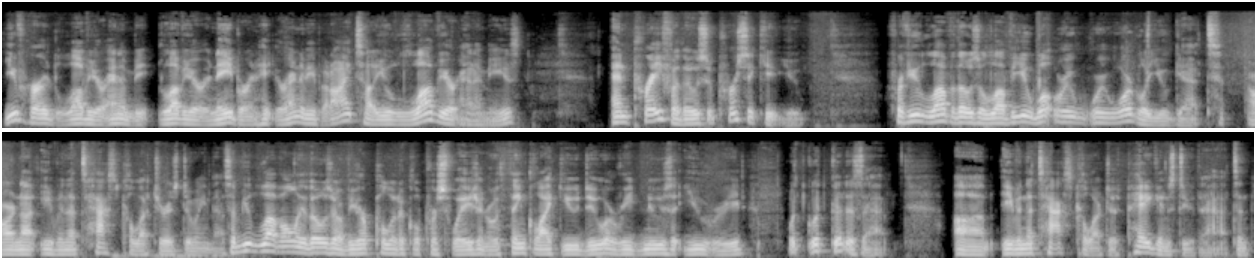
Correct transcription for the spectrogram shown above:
You've heard love your enemy, love your neighbor and hate your enemy, but I tell you, love your enemies and pray for those who persecute you. For if you love those who love you, what re- reward will you get? Are not even the tax collectors doing that? So if you love only those of your political persuasion or think like you do or read news that you read, what, what good is that? Uh, even the tax collectors, pagans do that. And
